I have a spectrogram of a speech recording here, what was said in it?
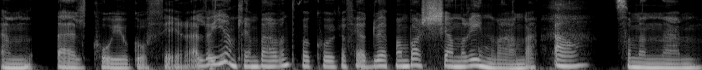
en väl koreograferad, eller egentligen behöver inte vara koreograferad, du vet man bara känner in varandra. Ja. Som en ehm,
